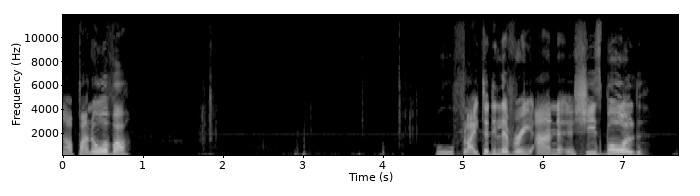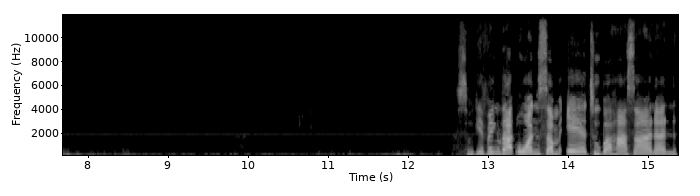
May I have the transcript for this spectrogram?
up and over. Oh, flight to delivery, and she's bold. So giving that one some air to Bahasan and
